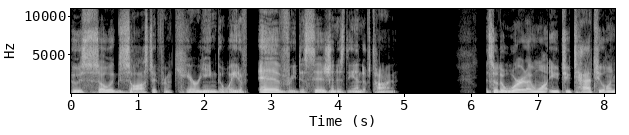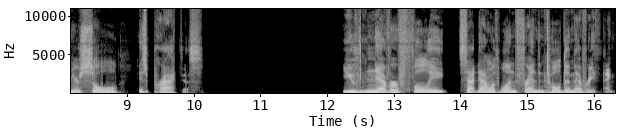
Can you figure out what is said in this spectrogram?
who is so exhausted from carrying the weight of every decision is the end of time. And so the word I want you to tattoo on your soul is practice. You've never fully sat down with one friend and told them everything.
